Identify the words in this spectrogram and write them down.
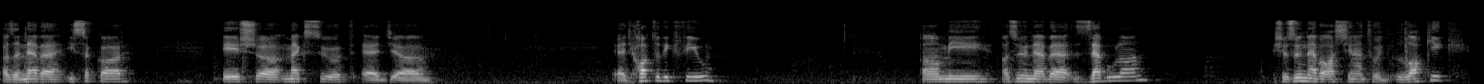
az a neve Iszakar, és uh, megszült egy, uh, egy hatodik fiú, ami az ő neve Zebulan, és az ő neve azt jelenti, hogy lakik,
